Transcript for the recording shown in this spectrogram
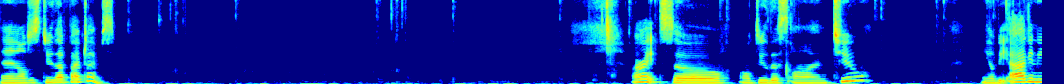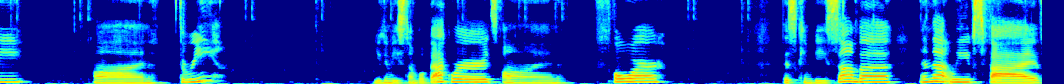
And I'll just do that five times. All right, so I'll do this on two. You'll be agony on three. You can be stumbled backwards on four. This can be samba, and that leaves five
